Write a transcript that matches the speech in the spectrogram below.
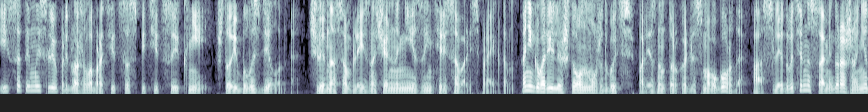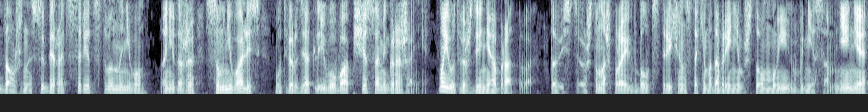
и с этой мыслью предложил обратиться с петицией к ней, что и было сделано. Члены ассамблеи изначально не заинтересовались проектом. Они говорили, что он может быть полезным только для самого города, а следовательно, сами горожане должны собирать средства на него. Они даже сомневались, утвердят ли его вообще сами горожане. Мои утверждения обратного. То есть, что наш проект был встречен с таким одобрением, что мы, вне сомнения,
